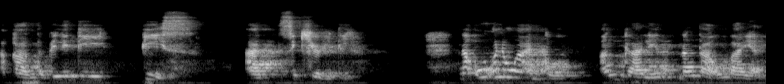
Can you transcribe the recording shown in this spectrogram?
accountability, peace, at security. Nauunawaan ko ang galit ng taong bayan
